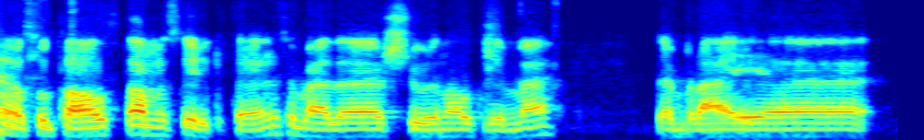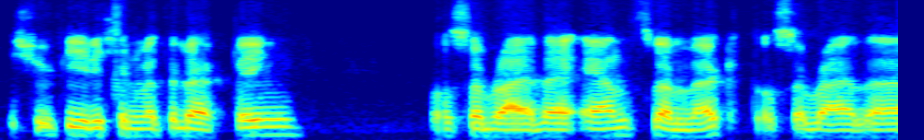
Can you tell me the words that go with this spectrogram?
Og totalt da, med styrketrening så ble det 7,5 timer. Det ble eh, 24 km løping. Og så ble det én svømmeøkt, og så ble det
